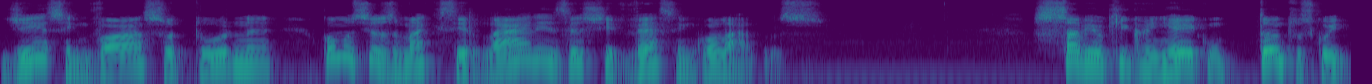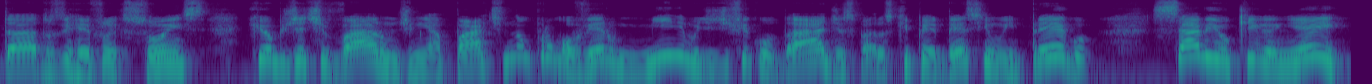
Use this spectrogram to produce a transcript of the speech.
disse em voz soturna, como se os maxilares estivessem colados. Sabe o que ganhei com tantos cuidados e reflexões que objetivaram de minha parte não promover o mínimo de dificuldades para os que perdessem o emprego? Sabe o que ganhei?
